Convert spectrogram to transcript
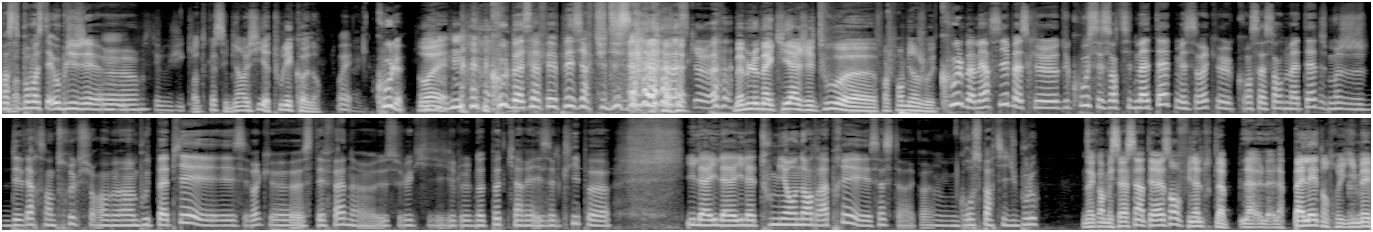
Enfin, Bon. pour moi, c'était obligé. euh. Mm, C'était logique. En tout cas, c'est bien réussi, il y a tous les codes. Cool, Ouais. cool. Bah, ça fait plaisir que tu dis ça. parce que- Même le maquillage et tout, euh, franchement bien joué. Cool, bah merci parce que du coup c'est sorti de ma tête, mais c'est vrai que quand ça sort de ma tête, moi je déverse un truc sur un, un bout de papier et c'est vrai que Stéphane, euh, celui qui, le, notre pote qui a réalisé le clip, euh, il a, il a, il a tout mis en ordre après et ça c'était quand même une grosse partie du boulot. D'accord, mais c'est assez intéressant au final toute la, la- la- la palette entre guillemets,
